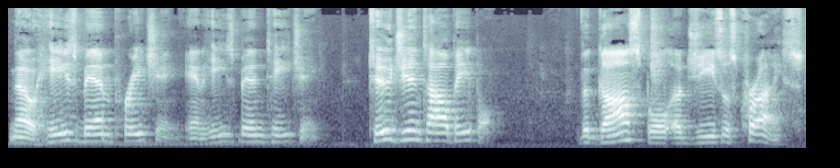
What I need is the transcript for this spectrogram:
No, he's been preaching and he's been teaching to Gentile people the gospel of Jesus Christ.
